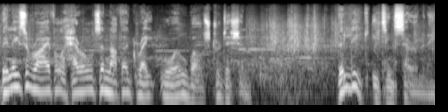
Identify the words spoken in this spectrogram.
Billy's arrival heralds another great Royal Welsh tradition the leek eating ceremony.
